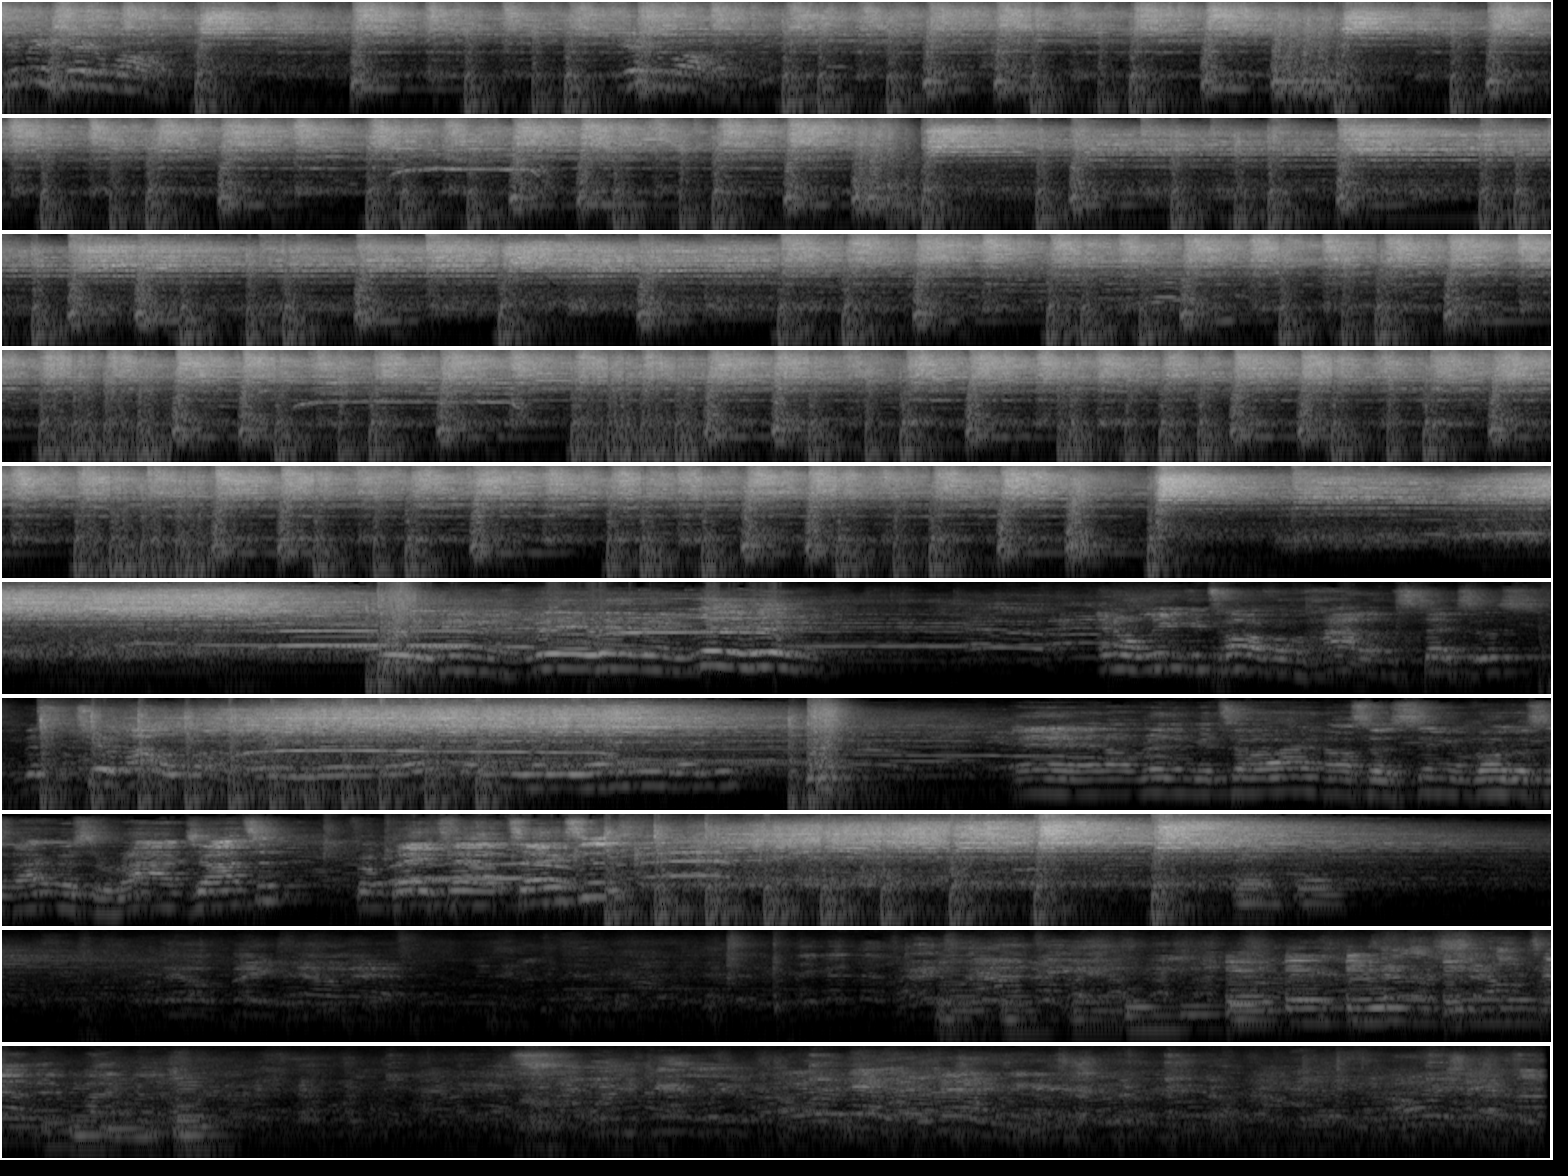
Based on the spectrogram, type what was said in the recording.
And on lead guitar from Highlands, Texas, Mr. Chip Oliver. And on rhythm guitar and also singing vocals tonight, Mr. Ryan Johnson from Baytown, Texas.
